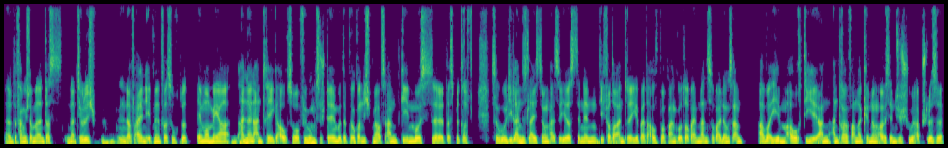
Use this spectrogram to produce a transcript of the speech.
Äh, da fange ich damit an, dass natürlich auf allen Ebenen versucht wird, immer mehr Online-Anträge auch zur Verfügung zu stellen, wo der Bürger nicht mehr aufs Amt gehen muss. Äh, das betrifft sowohl die Landesleistung, also hier ist zu nennen die Förderanträge bei der Aufbaubank oder beim Landesverwaltungsamt, aber eben auch die Antrag auf Anerkennung ausländischer Schulabschlüsse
